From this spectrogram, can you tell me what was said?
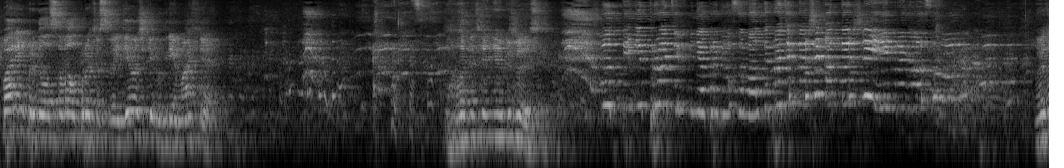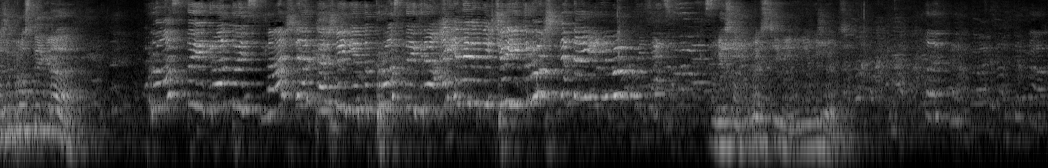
Парень проголосовал против своей девушки в игре «Мафия». Да ладно, я не обижаюсь. Вот ты не против меня проголосовал, ты против наших отношений проголосовал. Ну это же просто игра. Просто игра, то есть наши отношения, это просто игра, а я, наверное, еще и игрушка, да я не могу взять. Ну, Лиса, ну прости меня, ну не обижайся. Ладно, ты прав.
